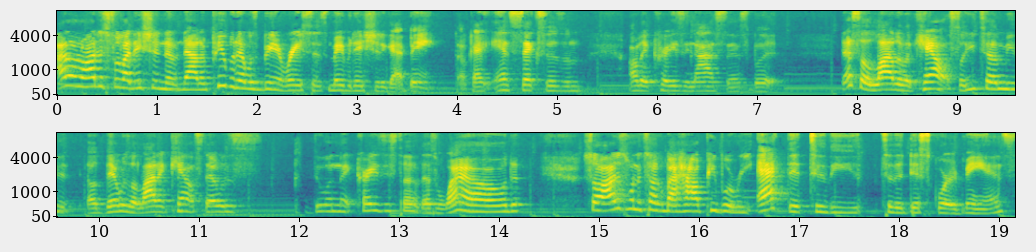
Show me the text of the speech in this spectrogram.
I don't know. I just feel like they shouldn't have. Now, the people that was being racist, maybe they should have got banned, okay? And sexism, all that crazy nonsense. But that's a lot of accounts. So you tell me that uh, there was a lot of accounts that was doing that crazy stuff? That's wild. So I just want to talk about how people reacted to these to the Discord bans.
